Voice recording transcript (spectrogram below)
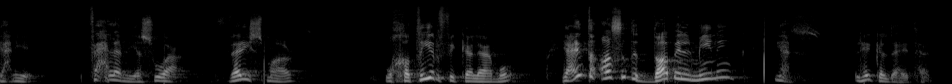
يعني فعلا يسوع very smart وخطير في كلامه. يعني أنت قاصد ال double meaning yes الهيكل ده هيتهد.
